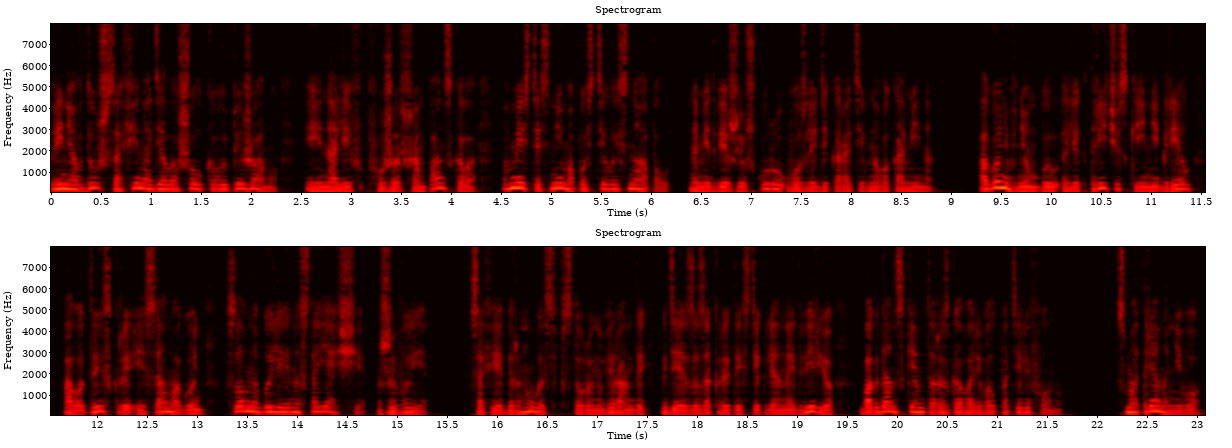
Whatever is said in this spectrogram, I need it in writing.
Приняв душ, Софи надела шелковую пижаму и, налив фужер шампанского, вместе с ним опустилась на пол, на медвежью шкуру возле декоративного камина. Огонь в нем был электрический и не грел, а вот искры и сам огонь словно были настоящие, живые. София обернулась в сторону веранды, где за закрытой стеклянной дверью Богдан с кем-то разговаривал по телефону. Смотря на него,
